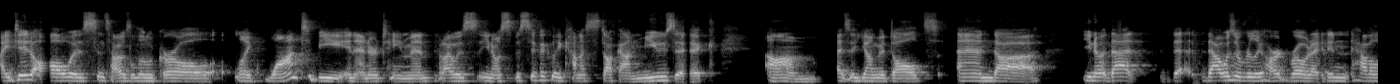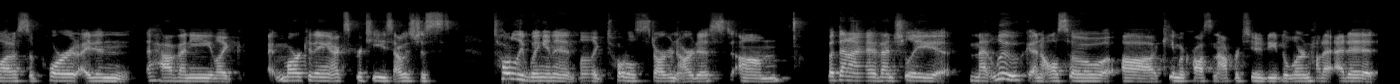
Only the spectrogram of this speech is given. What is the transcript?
I did always, since I was a little girl, like want to be in entertainment, but I was, you know, specifically kind of stuck on music um, as a young adult. And, uh, you know, that, that, that was a really hard road. I didn't have a lot of support. I didn't have any like marketing expertise. I was just totally winging it, like total starving artist. Um, but then I eventually met Luke and also uh, came across an opportunity to learn how to edit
